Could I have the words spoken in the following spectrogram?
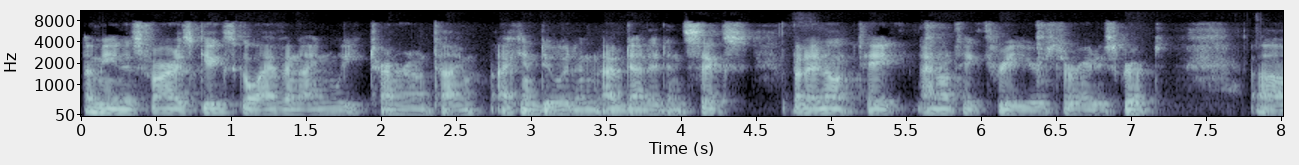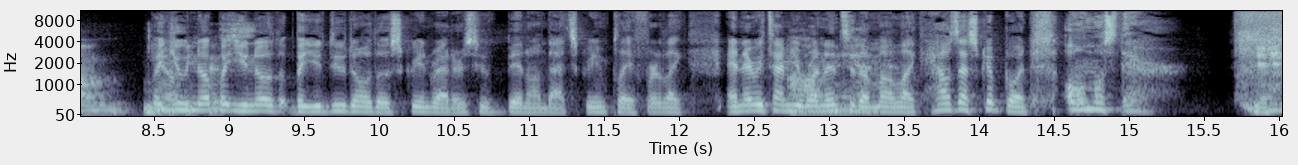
I mean, as far as gigs go, I have a nine week turnaround time. I can do it, and I've done it in six. But I don't take I don't take three years to write a script. Um, But you know, but you know, but you do know those screenwriters who've been on that screenplay for like, and every time you Oh, run into them. I'm like, "How's that script going? Almost there." Yeah.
